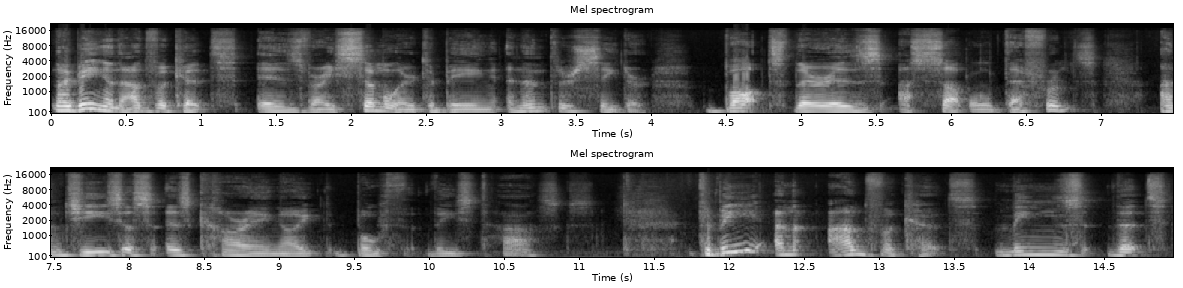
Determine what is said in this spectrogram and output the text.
Now, being an advocate is very similar to being an interceder, but there is a subtle difference, and Jesus is carrying out both these tasks. To be an advocate means that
